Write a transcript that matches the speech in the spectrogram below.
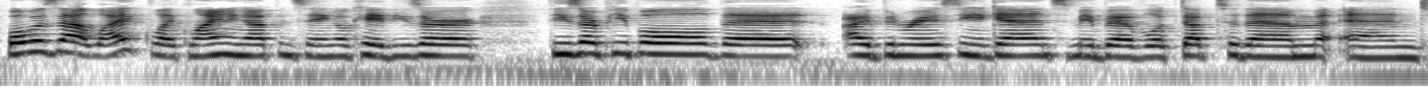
what was that like? Like lining up and saying, okay, these are these are people that I've been racing against. Maybe I've looked up to them and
